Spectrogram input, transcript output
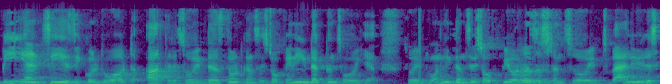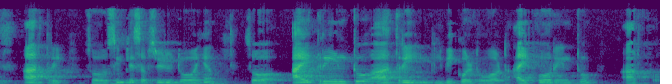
B and C is equal to what? R3 so it does not consist of any inductance over here. So it only consists of pure resistance. So its value is R3 so simply substitute over here. So I3 into R3 will be equal to what? I4 into R4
